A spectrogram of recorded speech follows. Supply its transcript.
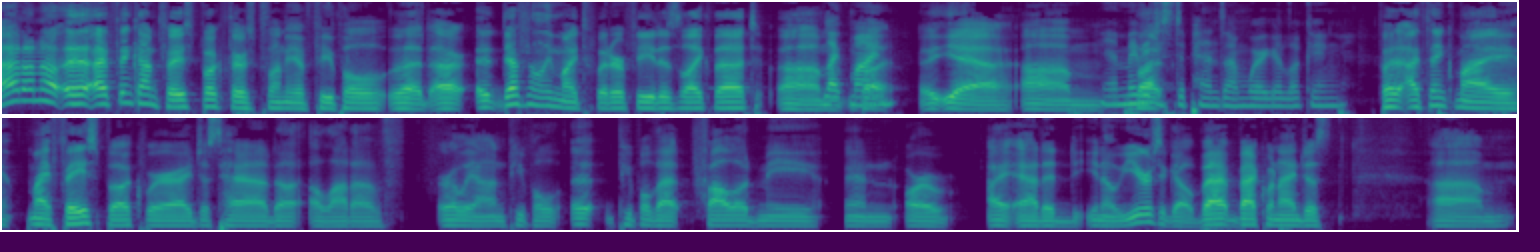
I don't know. Uh, I think on Facebook there's plenty of people that are uh, definitely my Twitter feed is like that. Um, Like mine? but, uh, yeah. Um, Yeah, maybe but, it just depends on where you're looking. but I think my my Facebook where I just had a, a lot of early on people uh, people that followed me and or I added you know years ago back back when I just um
